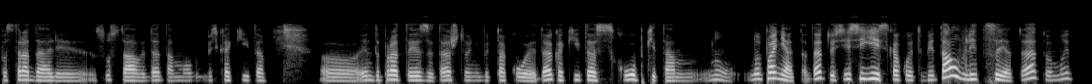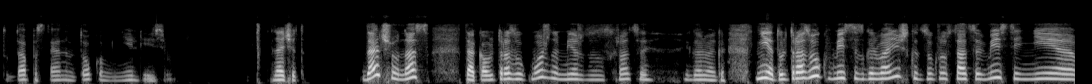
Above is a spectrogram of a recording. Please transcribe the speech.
пострадали суставы, да, там могут быть какие-то эндопротезы, да, что-нибудь такое, да, какие-то скобки там, ну, ну, понятно, да, то есть если есть какой-то металл в лице, да, то мы туда постоянным током не лезем. Значит, дальше у нас, так, а ультразвук можно между концентрацией? И гальваника. Нет, ультразвук вместе с гальванической инкрустацией вместе не,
